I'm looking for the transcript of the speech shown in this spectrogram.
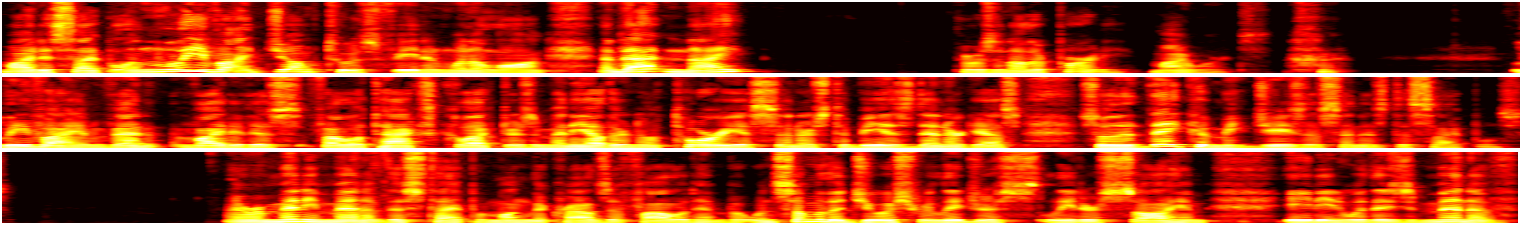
my disciple. And Levi jumped to his feet and went along. And that night, there was another party. My words. Levi invited his fellow tax collectors and many other notorious sinners to be his dinner guests so that they could meet Jesus and his disciples. There were many men of this type among the crowds that followed him, but when some of the Jewish religious leaders saw him eating with these men of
